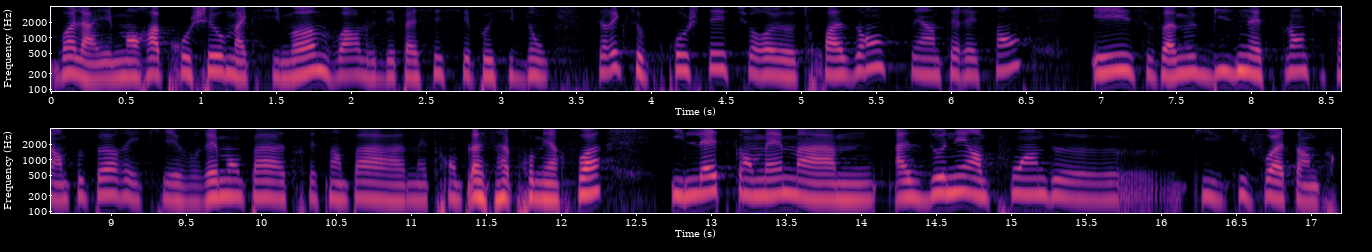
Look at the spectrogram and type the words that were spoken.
voilà, et m'en rapprocher au maximum, voire le dépasser si c'est possible. Donc, c'est vrai que se projeter sur euh, trois ans, c'est intéressant. Et ce fameux business plan qui fait un peu peur et qui est vraiment pas très sympa à mettre en place la première fois, il aide quand même à, se donner un point de qu'il faut atteindre.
